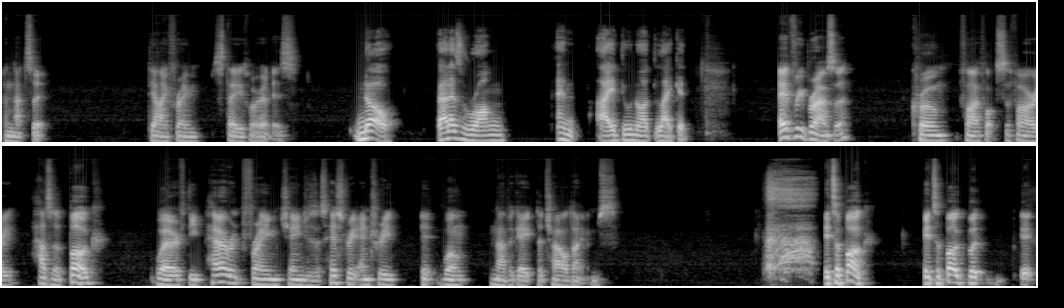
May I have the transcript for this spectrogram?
and that's it. The iframe stays where it is. No, that is wrong, and I do not like it. Every browser, Chrome, Firefox, Safari, has a bug where if the parent frame changes its history entry, it won't navigate the child items. It's a bug. It's a bug, but it,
